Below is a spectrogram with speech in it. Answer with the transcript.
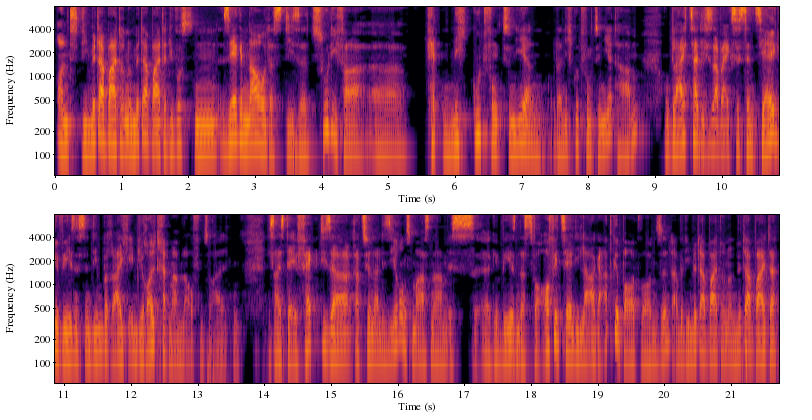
Und die Mitarbeiterinnen und Mitarbeiter, die wussten sehr genau, dass diese Zuliefer Ketten nicht gut funktionieren oder nicht gut funktioniert haben. Und gleichzeitig ist es aber existenziell gewesen, ist in dem Bereich eben die Rolltreppen am Laufen zu halten. Das heißt, der Effekt dieser Rationalisierungsmaßnahmen ist äh, gewesen, dass zwar offiziell die Lager abgebaut worden sind, aber die Mitarbeiterinnen und Mitarbeiter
